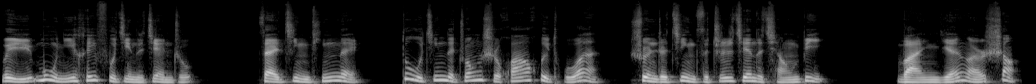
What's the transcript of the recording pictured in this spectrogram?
位于慕尼黑附近的建筑。在镜厅内，镀金的装饰花卉图案顺着镜子之间的墙壁蜿蜒而上，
